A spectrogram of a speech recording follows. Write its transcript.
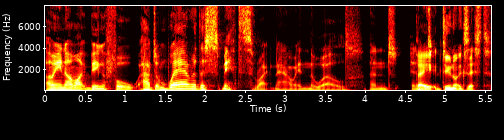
I mean, I might be being a fool. Adam, where are the Smiths right now in the world? And, and They do not exist.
